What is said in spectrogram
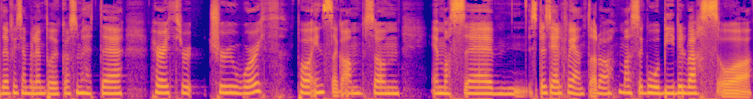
Det er f.eks. en bruker som heter Her True Worth på Instagram, som er masse, spesielt for jenter, da, masse gode bibelvers og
